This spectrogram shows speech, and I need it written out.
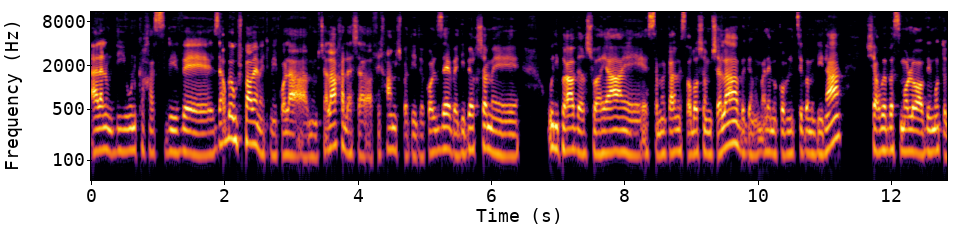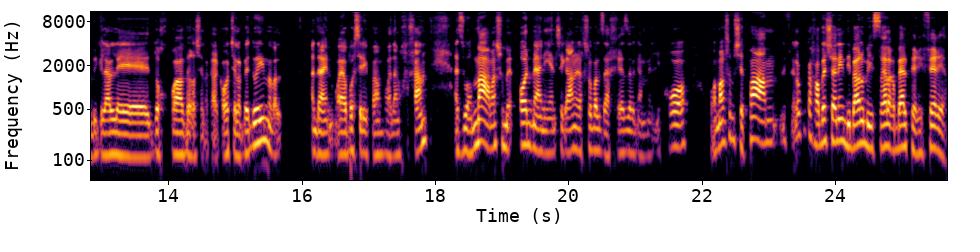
היה לנו דיון ככה סביב, אה, זה הרבה הושפע באמת מכל הממשלה החדשה, ההפיכה המשפטית וכל זה, ודיבר שם אה, אודי פראבר, שהוא היה אה, סמנכ"ל משרד ראש הממשלה, וגם ממלא מקום נציב המדינה, שהרבה בשמאל לא אוהבים אותו בגלל דוח פראבר של הקרקעות של הבדואים, אבל עדיין, הוא היה בוס שלי פעם, הוא אדם חכם. אז הוא אמר משהו מאוד מעניין, שגרם לי לחשוב על זה אחרי זה וגם לקרוא, הוא אמר שם שפעם, לפני לא כל כך הרבה שנים, דיברנו בישראל הרבה על פריפריה.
